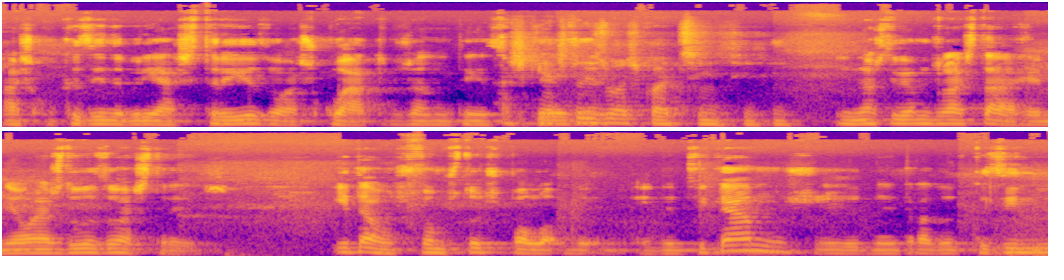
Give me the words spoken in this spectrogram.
Acho que o casino abria às 3 ou às 4, já não tenho certeza. Acho que é às 3 ou às 4, sim, sim, sim. E nós tivemos lá está, a reunião às 2 ou às 3. Então, fomos todos para o identificámos eh, na entrada do casino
